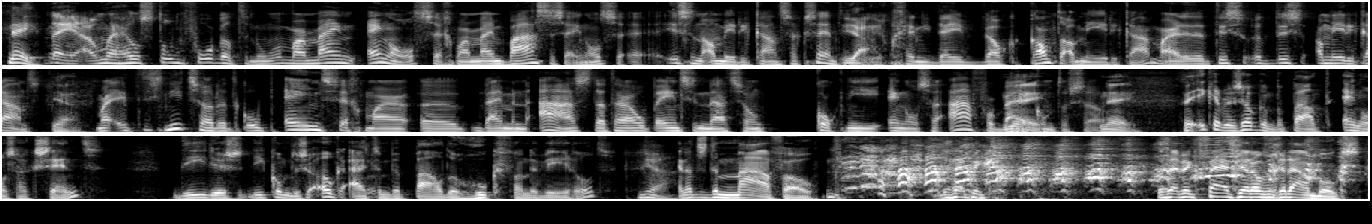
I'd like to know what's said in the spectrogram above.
Nee. Nou ja, om een heel stom voorbeeld te noemen, maar mijn Engels, zeg maar, mijn basisengels, eh, is een Amerikaans accent. Ja. Ik heb geen idee welke kant Amerika, maar het is, het is Amerikaans. Ja. Maar het is niet zo dat ik opeens, zeg maar, eh, bij mijn A's, dat daar opeens inderdaad zo'n Cockney-Engelse A voorbij komt of zo. Nee. Ik heb dus ook een bepaald Engels accent. Die, dus, die komt dus ook uit een bepaalde hoek van de wereld. Ja. En dat is de MAVO. daar, heb ik, daar heb ik vijf jaar over gedaan, Box.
